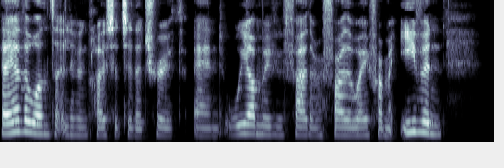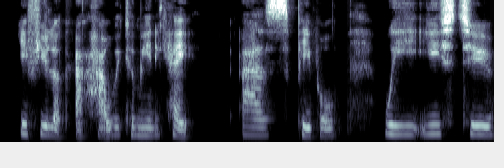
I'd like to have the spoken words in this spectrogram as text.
they are the ones that are living closer to the truth. And we are moving further and further away from it. Even if you look at how we communicate as people, we used to.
